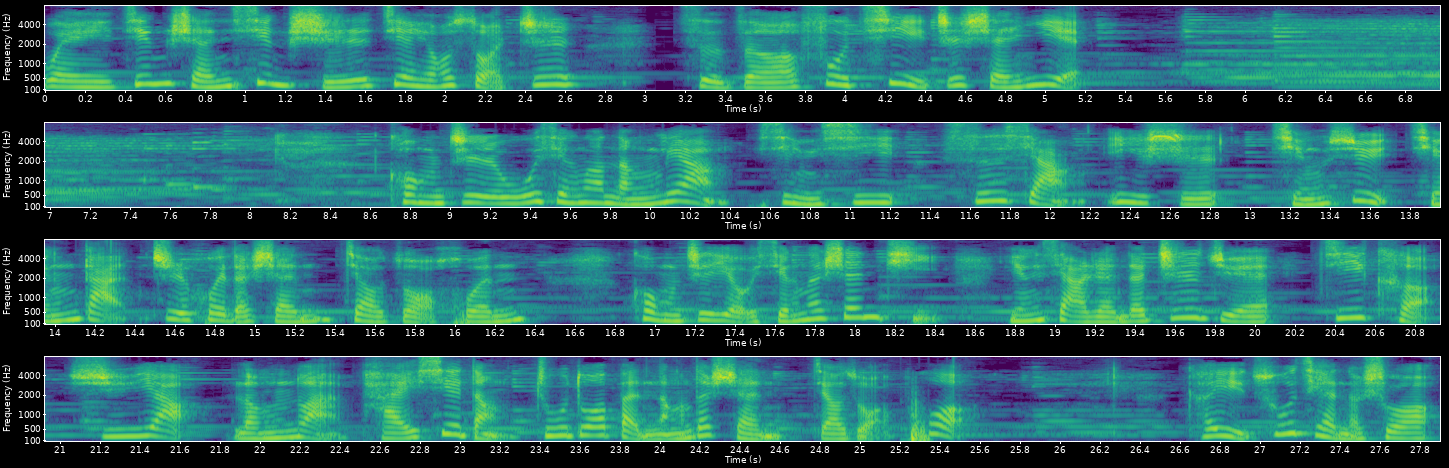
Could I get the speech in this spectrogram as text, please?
为精神性时见有所知，此则负气之神也。控制无形的能量、信息、思想、意识、情绪、情感、智慧的神叫做魂；控制有形的身体、影响人的知觉、饥渴、需要、冷暖、排泄等诸多本能的神叫做魄。可以粗浅地说。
